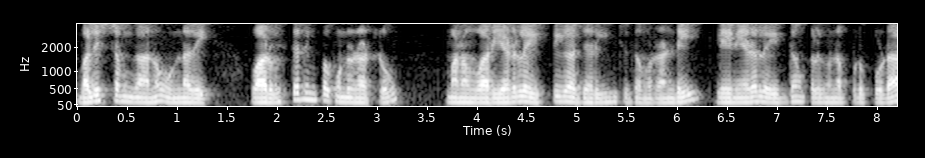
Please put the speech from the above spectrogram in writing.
బలిష్టంగాను ఉన్నది. వారు విస్తరింపకుండునట్లు మనం వారి ఎడల యుక్తిగా జరిగించుదాము రండి లేని ఎడల యుద్ధం కలిగినప్పుడు కూడా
